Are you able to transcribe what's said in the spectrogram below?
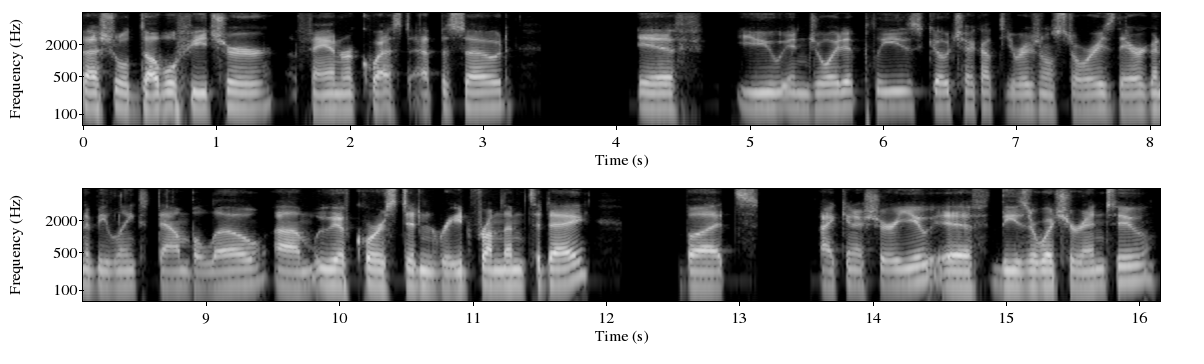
special double feature fan request episode. If you enjoyed it, please go check out the original stories. They are going to be linked down below. Um, we, of course, didn't read from them today, but I can assure you, if these are what you're into,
